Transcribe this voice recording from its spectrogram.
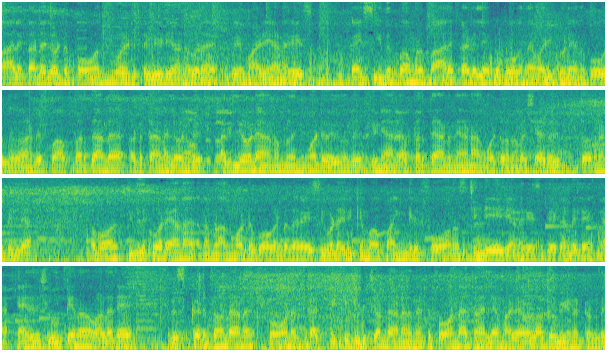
പാലക്കാടിലോട്ട് പോകുമ്പോൾ എടുത്ത വീഡിയോ ആണ്. ഇവിടെ പോയി മഴയാണ് ഗൈസ് ഗൈസ് ഇതിപ്പോൾ നമ്മൾ പാലക്കാടിലേക്ക് പോകുന്ന വഴി കൂടെയാണ് പോകുന്നതാണ് ഇപ്പോൾ അപ്പുറത്താണ്ട് അവിടെ ടണലുണ്ട് അതിലൂടെയാണ് നമ്മൾ ഇങ്ങോട്ട് വരുന്നത്. പിന്നെ അതിന്റെ അപ്പുറത്താണെന്നാണ് അങ്ങോട്ട് വന്നത്. പക്ഷേ അത് തുറന്നിട്ടില്ല. അപ്പോൾ ഇതിൽ കൂടെയാണ് നമ്മൾ അങ്ങോട്ട് പോകേണ്ടത്. ഗൈസ് ഇവിടെ ഇരിക്കുമ്പോൾ ഭയങ്കര ഫോറസ്റ്റിന്റെ ഏരിയ ആണ് ഗൈസ് ഇതേ കണ്ടില്ലേ? ഞാനിത് ഷൂട്ട് ചെയ്യുന്നത് വളരെ റിസ്ക് എടുത്തുകൊണ്ടാണ് ഫോൺ കട്ടിക്ക് പിടിച്ചുകൊണ്ടാണ് എന്നിട്ട് ഫോണിനകത്ത് നല്ല മഴവെള്ളമൊക്കെ വീണിട്ടുണ്ട്.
